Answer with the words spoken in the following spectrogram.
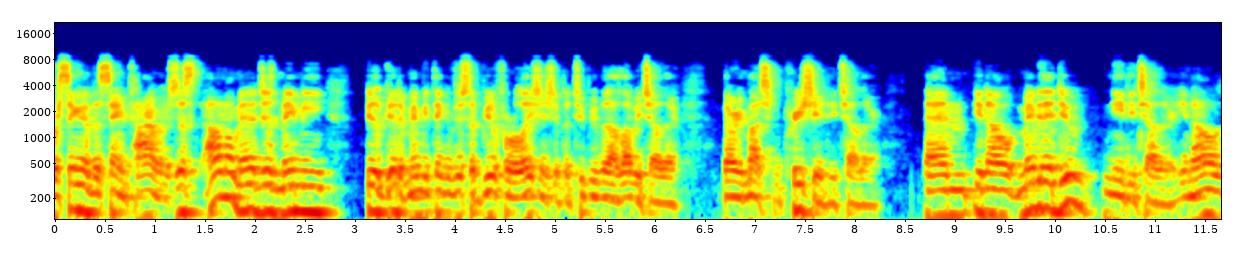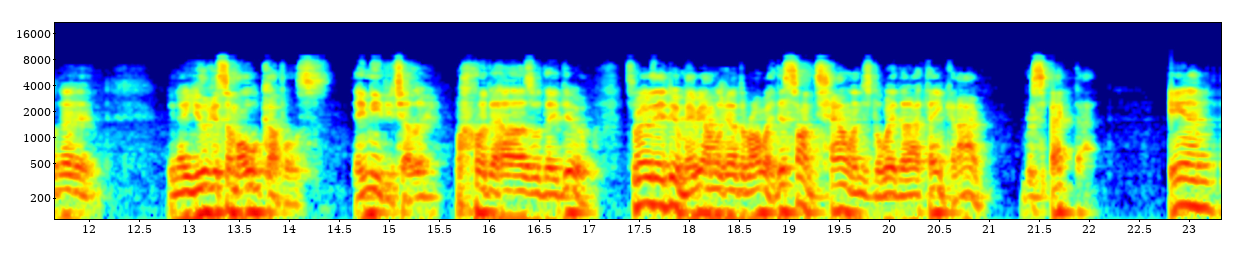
We're singing at the same time. It was just, I don't know, man, it just made me feel good. It made me think of just a beautiful relationship of two people that love each other very much and appreciate each other. And, you know, maybe they do need each other, you know. Uh, you know, you look at some old couples, they need each other. what the hell else would they do? So maybe they do. Maybe I'm looking at the wrong way. This song challenged the way that I think, and I respect that. And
